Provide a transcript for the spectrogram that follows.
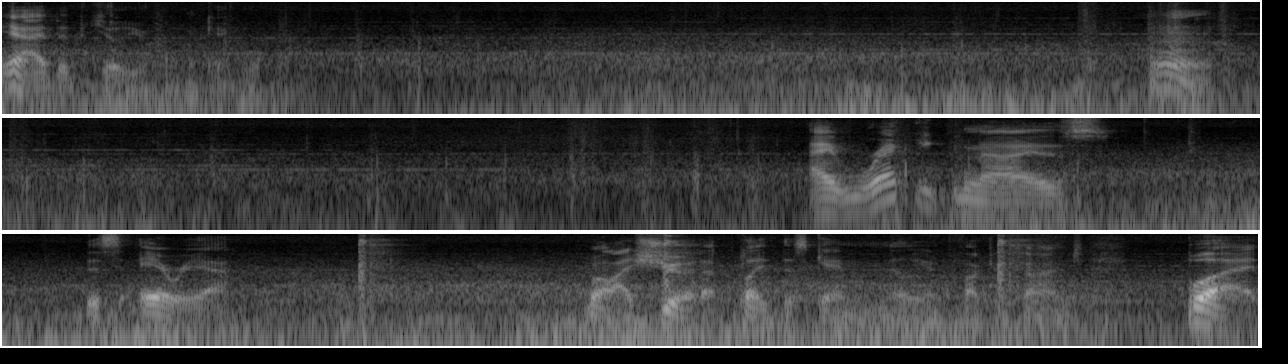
Yeah, I did kill you. Okay, cool. Hmm. I recognize this area. Well, I should. I've played this game a million fucking times. But...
